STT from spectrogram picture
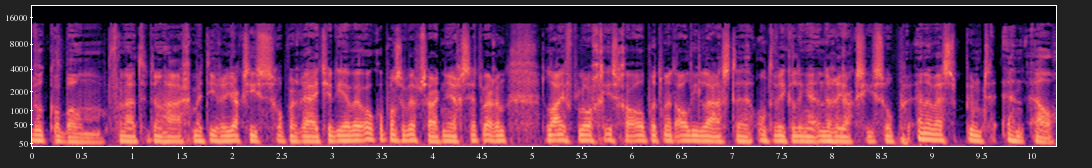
Wilco Boom vanuit Den Haag met die reacties op een rijtje. Die hebben we ook op onze website neergezet... waar een live blog is geopend met al die laatste ontwikkelingen... en de reacties op nos.nl.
